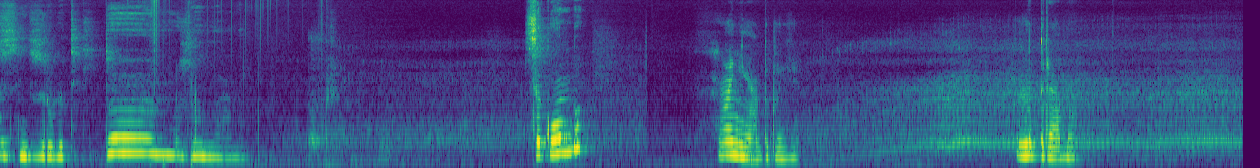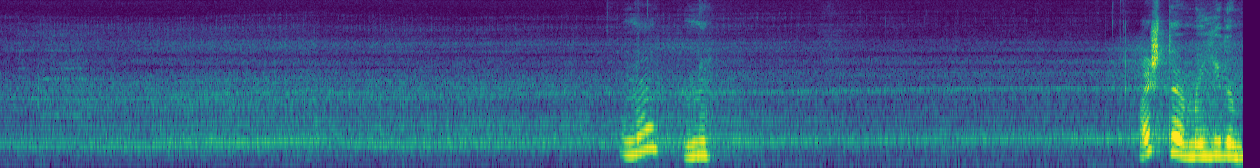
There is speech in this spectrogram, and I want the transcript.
Можна з них зробити такий темно-зелений. Секунду. А ні, друзі. Не треба. Ну, не. Бачите, ми їдемо.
